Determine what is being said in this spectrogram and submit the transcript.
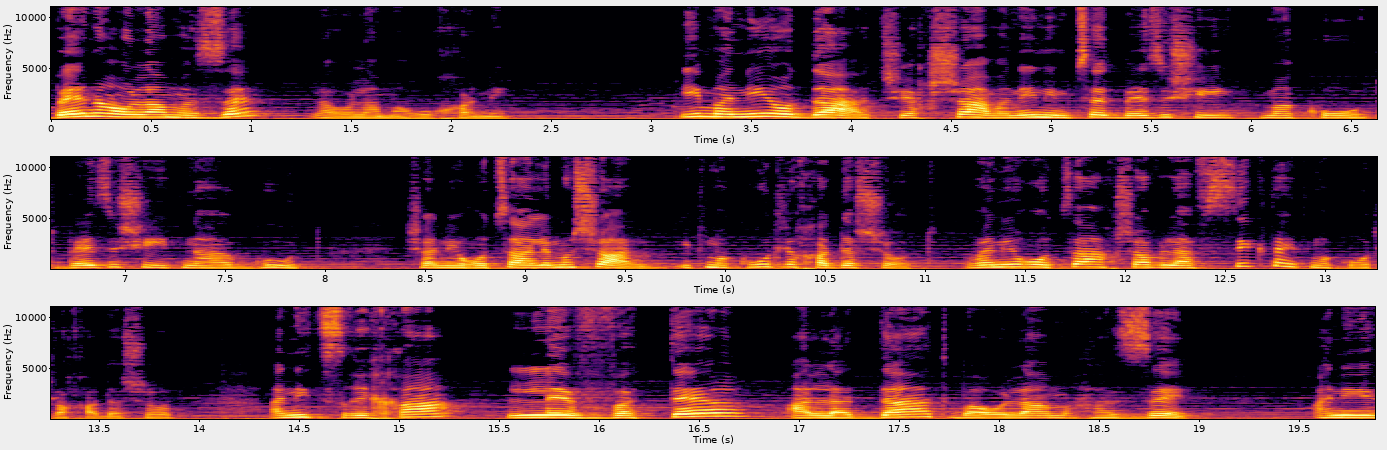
בין העולם הזה לעולם הרוחני. אם אני יודעת שעכשיו אני נמצאת באיזושהי התמכרות, באיזושהי התנהגות, שאני רוצה, למשל, התמכרות לחדשות, ואני רוצה עכשיו להפסיק את ההתמכרות לחדשות, אני צריכה לוותר על הדעת בעולם הזה. אני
